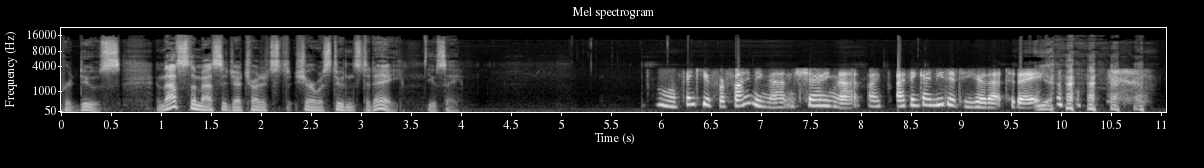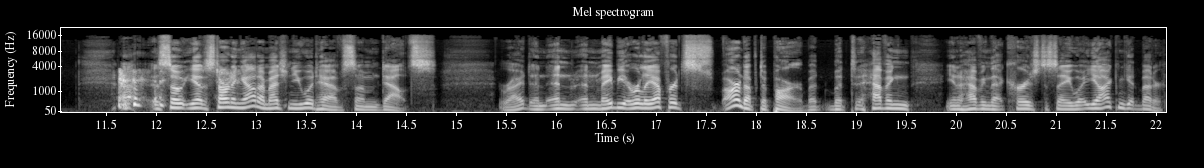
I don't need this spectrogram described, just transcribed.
produce. And that's the message I try to share with students today, you say. Well, thank you for finding that and sharing that. I, I think I needed to hear that today. Yeah. uh, so, yeah, starting out, I imagine you would have some doubts, right? And and and maybe early efforts aren't up to par, but but having you know having that courage to say, well, yeah, I can get better.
